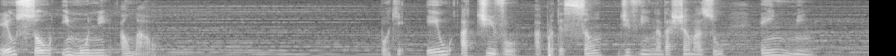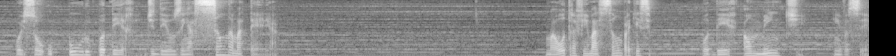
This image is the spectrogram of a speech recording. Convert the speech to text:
Eu sou imune ao mal. Porque eu ativo a proteção divina da chama azul em mim, pois sou o puro poder de Deus em ação na matéria. Uma outra afirmação para que esse poder aumente em você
